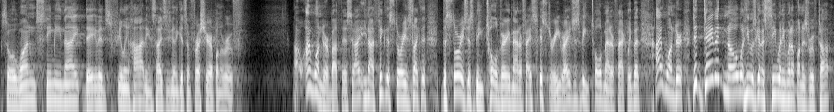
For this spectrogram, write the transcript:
So one steamy night, David's feeling hot and he decides he's going to get some fresh air up on the roof. I wonder about this. I, you know, I think the story is like the, the story is just being told very matter of fact. It's history, right? It's just being told matter of factly. But I wonder, did David know what he was going to see when he went up on his rooftop?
